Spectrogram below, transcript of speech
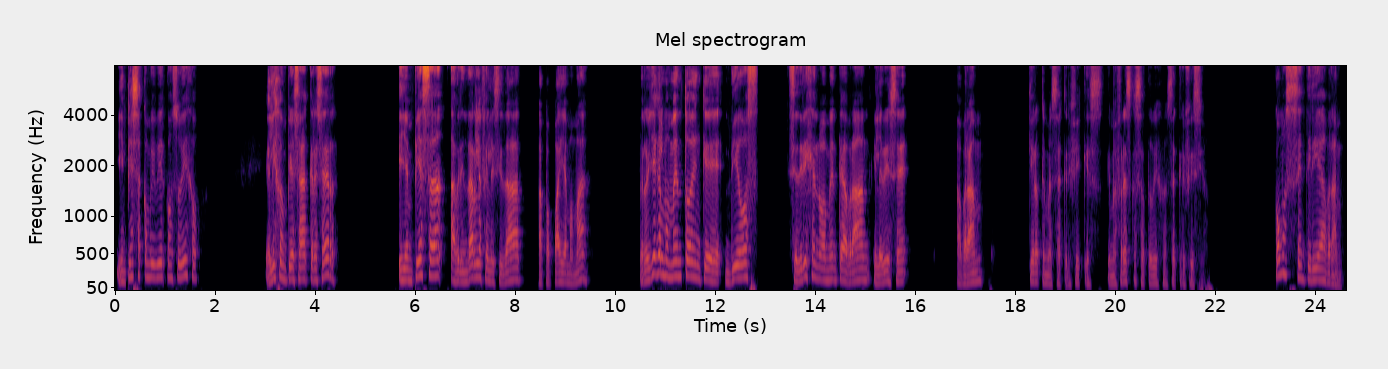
Y empieza a convivir con su hijo. El hijo empieza a crecer y empieza a brindarle felicidad a papá y a mamá. Pero llega el momento en que Dios se dirige nuevamente a Abraham y le dice, Abraham, quiero que me sacrifiques, que me ofrezcas a tu hijo en sacrificio. ¿Cómo se sentiría Abraham?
